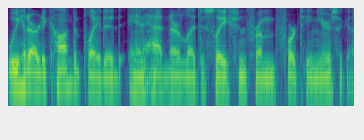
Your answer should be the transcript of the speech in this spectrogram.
we had already contemplated and had in our legislation from 14 years ago.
